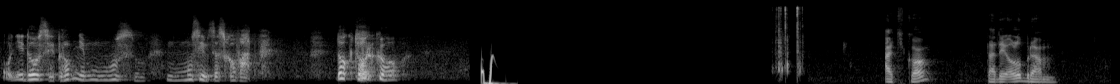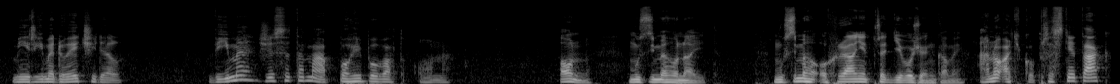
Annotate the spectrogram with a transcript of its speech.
oni jdou si pro mě, Mus, musím se schovat. Doktorko! Aťko, tady Olbram. Míříme do ječidel. Víme, že se tam má pohybovat on. On. Musíme ho najít. Musíme ho ochránit před divoženkami. Ano, Aťko, přesně tak.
